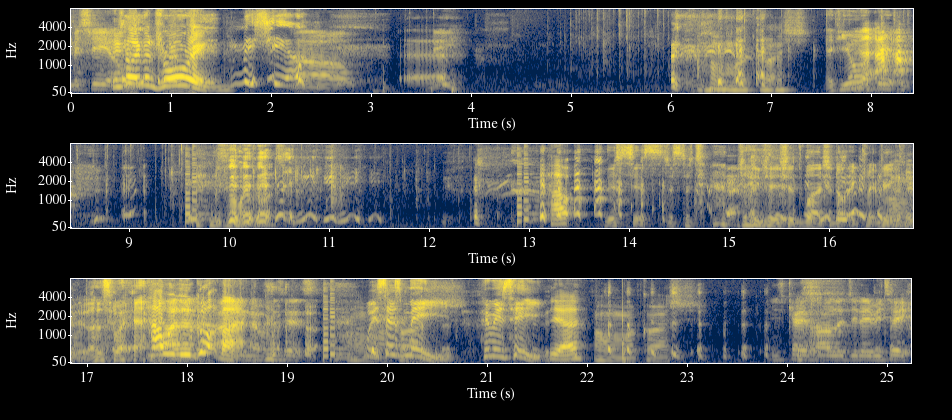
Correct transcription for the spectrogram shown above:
Michiel. He's not even drawing. Michelle. Oh. me. Oh my gosh. If you're. oh my god. How This is just a. JJ should word should not include, be included. I swear. how have you don't- got I don't that? know what this is. Oh Well, it says me. Oh Who is he? Yeah. Oh my gosh. He's K's our legit ABT.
